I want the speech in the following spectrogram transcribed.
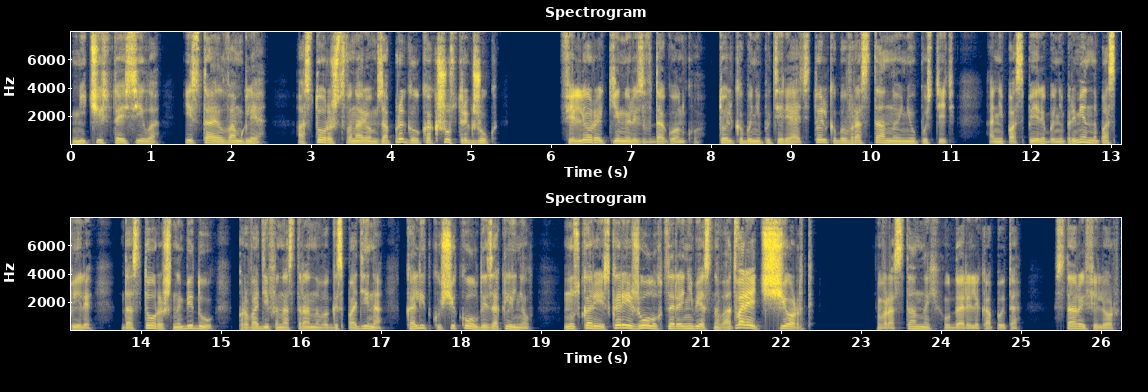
нечистая сила и стаял во мгле, а сторож с фонарем запрыгал, как шустрик жук. Филеры кинулись в догонку, только бы не потерять, только бы в расстанную не упустить. Они поспели бы, непременно поспели, да сторож на беду, проводив иностранного господина, калитку щеколдой заклинил. «Ну скорей, скорей же, олух царя небесного! Отворяй, черт! В расстанной ударили копыта. Старый филер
